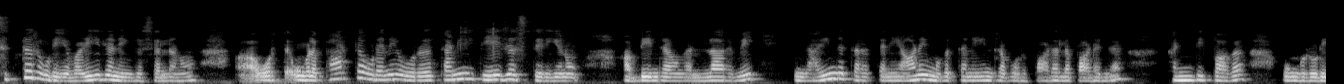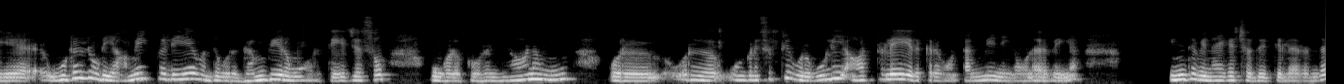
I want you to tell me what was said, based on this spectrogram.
சித்தருடைய வழியில் நீங்கள் செல்லணும். ஒருத்த உங்களை பார்த்த உடனே ஒரு தனி தேஜஸ் தெரியணும் அப்படின்றவங்க எல்லாருமே இந்த ஐந்து கரத்தனி ஆணை முகத்தனைன்ற ஒரு பாடலை பாடுங்க. கண்டிப்பாக உங்களுடைய உடலுடைய அமைப்பிலேயே வந்து ஒரு கம்பீரமும் ஒரு தேஜஸும் உங்களுக்கு ஒரு ஞானமும் ஒரு ஒரு உங்களை சுற்றி ஒரு ஒளி ஆற்றலே இருக்கிற தன்மையை நீங்கள் உணர்வீங்க. இந்த விநாயகர் சதுர்த்தியிலிருந்து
